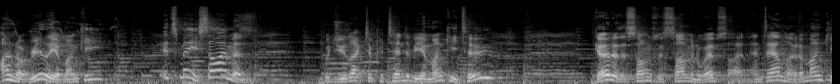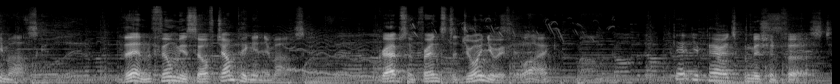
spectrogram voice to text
I'm not really a monkey. It's me, Simon. Would you like to pretend to be a monkey too? Go to the Songs with Simon website and download a monkey mask. Then film yourself jumping in your mask. Grab some friends to join you if you like. Get your parents' permission first.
